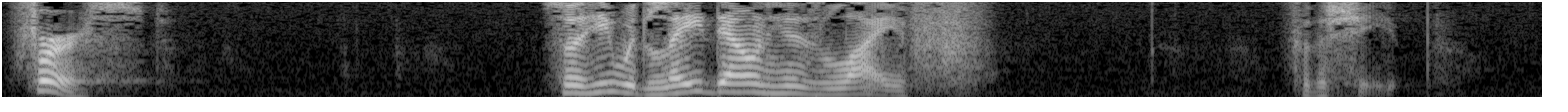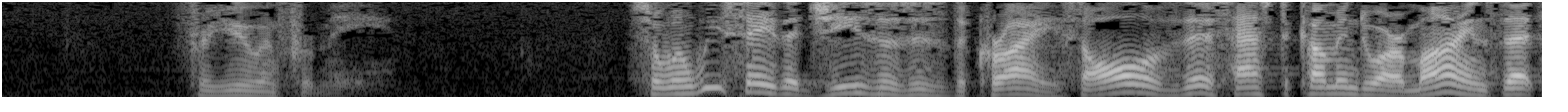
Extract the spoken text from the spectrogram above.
first. So that he would lay down his life for the sheep for you and for me. So when we say that Jesus is the Christ, all of this has to come into our minds that,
